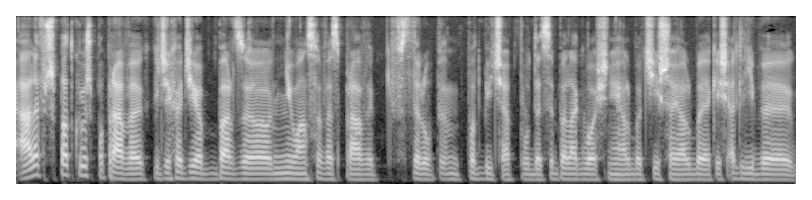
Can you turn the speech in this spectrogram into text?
ale w przypadku już poprawek, gdzie chodzi o bardzo niuansowe sprawy w stylu podbicia pół decybela głośniej, albo ciszej, albo jakieś adliby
